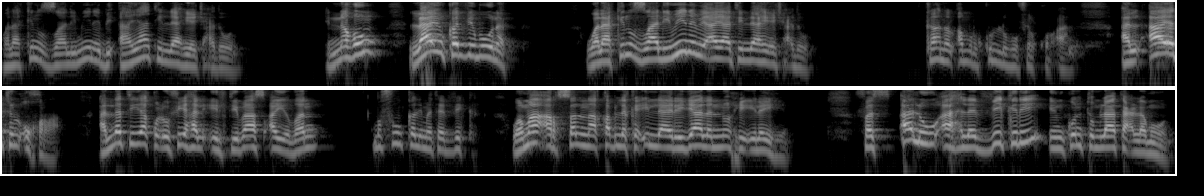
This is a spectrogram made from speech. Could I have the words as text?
ولكن الظالمين بآيات الله يجحدون. إنهم لا يكذبونك ولكن الظالمين بآيات الله يجحدون. كان الأمر كله في القرآن. الآية الأخرى التي يقع فيها الالتباس أيضا مفهوم كلمة الذكر. وما أرسلنا قبلك إلا رجالا نوحي إليهم. فاسألوا أهل الذكر إن كنتم لا تعلمون.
